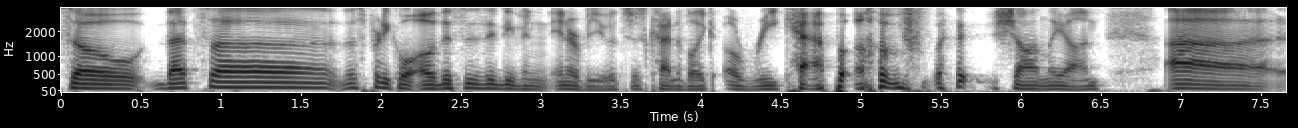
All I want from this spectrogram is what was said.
So that's uh that's pretty cool. Oh, this isn't even an interview. It's just kind of like a recap of Sean Leon. Uh,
